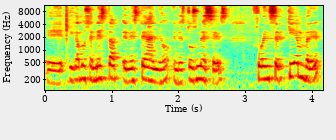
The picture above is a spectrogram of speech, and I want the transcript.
eh, digamos, en, esta, en este año, en estos meses, fue en septiembre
